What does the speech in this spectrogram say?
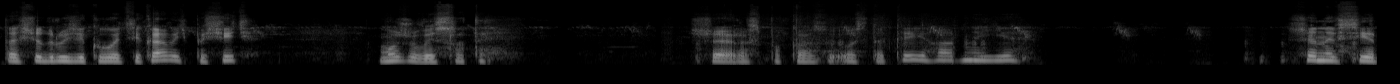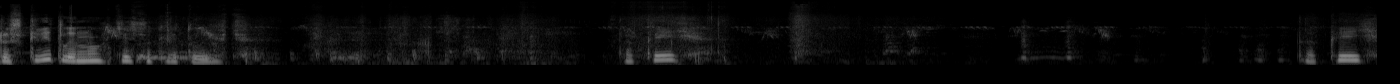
Так що, друзі, кого цікавить, пишіть, можу вислати. Ще раз показую. Ось такий гарний є. Ще не всі розквітли, ну ті, квітують. Такий. Такий.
